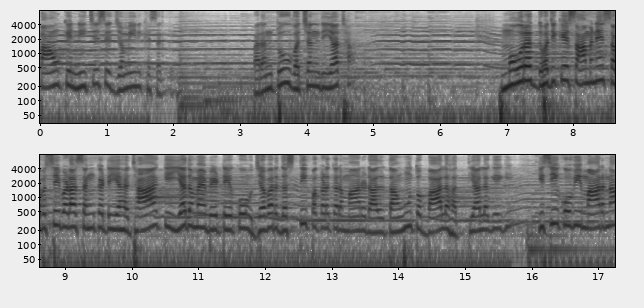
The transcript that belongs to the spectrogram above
पाँव के नीचे से ज़मीन खिसक गई। परंतु वचन दिया था मोर ध्वज के सामने सबसे बड़ा संकट यह था कि यदि मैं बेटे को ज़बरदस्ती पकड़कर मार डालता हूँ तो बाल हत्या लगेगी। किसी को भी मारना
